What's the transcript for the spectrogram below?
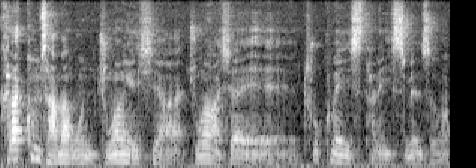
카라쿰 사망은 중앙아시아 중앙아시아의 투르크메니스탄에 있으면서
